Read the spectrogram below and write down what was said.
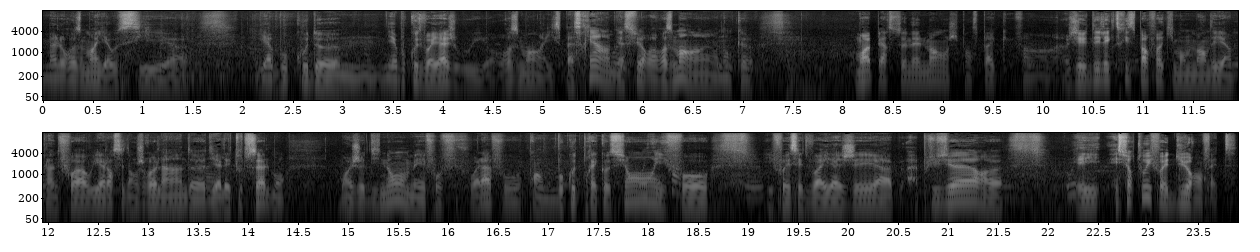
malheureusement, il y a aussi euh, il y a beaucoup de, il y a beaucoup de voyages où, heureusement, il se passe rien, hein, bien sûr, heureusement. Hein. donc, euh, moi, personnellement, je pense pas que. J'ai des lectrices parfois qui m'ont demandé plein de fois oui, alors c'est dangereux l'Inde d'y aller toute seule. Bon, moi, je dis non, mais il faut, voilà, faut prendre beaucoup de précautions. il, faut, mm. il faut essayer de voyager à, plusieurs. Euh, et, surtout, il faut être dur, en fait.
